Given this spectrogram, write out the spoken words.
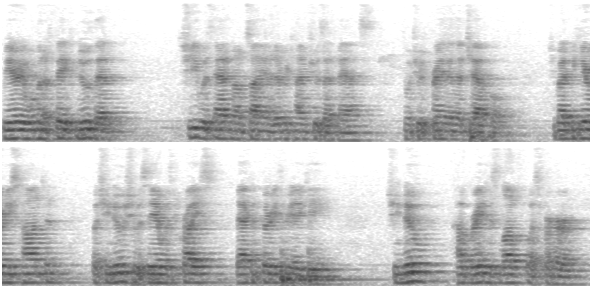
Mary, a woman of faith, knew that she was at Mount Zion at every time she was at Mass, and when she was praying in that chapel. She might be here in East Taunton, but she knew she was there with Christ back in 33 AD. She knew how great his love was for her,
